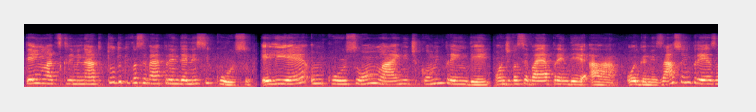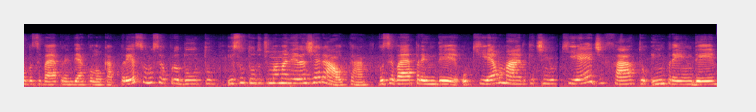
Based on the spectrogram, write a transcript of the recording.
tem lá discriminado tudo que você vai aprender nesse curso. Ele é um curso online de como empreender, onde você vai aprender a organizar a sua empresa, você vai aprender a colocar preço no seu produto, isso tudo de uma maneira geral, tá? Você vai aprender o que é o marketing, o que é de fato empreender,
